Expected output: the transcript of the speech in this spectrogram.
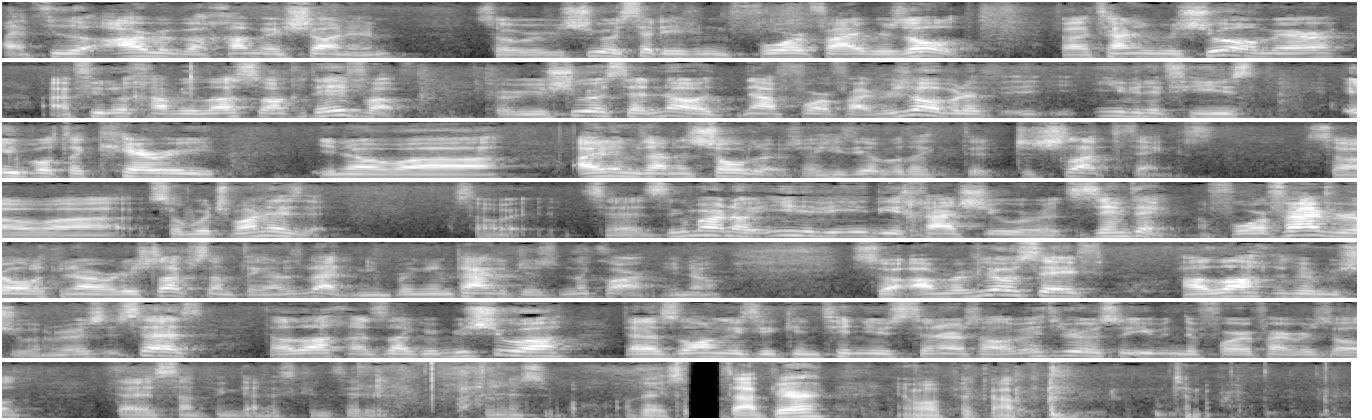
I feel Arba B'Chamesh Shanim. So Rabbi Yeshua said even four or five years old. Tani Yeshua Omer, I feel Chavilas Akatefav. Rabbi Yeshua said no, not four or five years old, but if, even if he's able to carry, you know, uh, items on his shoulders, so he's able to, to, to schlep things. So, uh, so which one is it? So it says the Gemara, no, it's the same thing. A four or five year old can already schlep something on his back, and you bring in packages from the car, you know. So Am Rav Yosef, halach Rabbi Yeshua. And Yosef says the halach is like Rabbi Yeshua that as long as he continues to nurse all the way through, so even the four or five years old, that is something that is considered permissible. Okay, so stop here, and we'll pick up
